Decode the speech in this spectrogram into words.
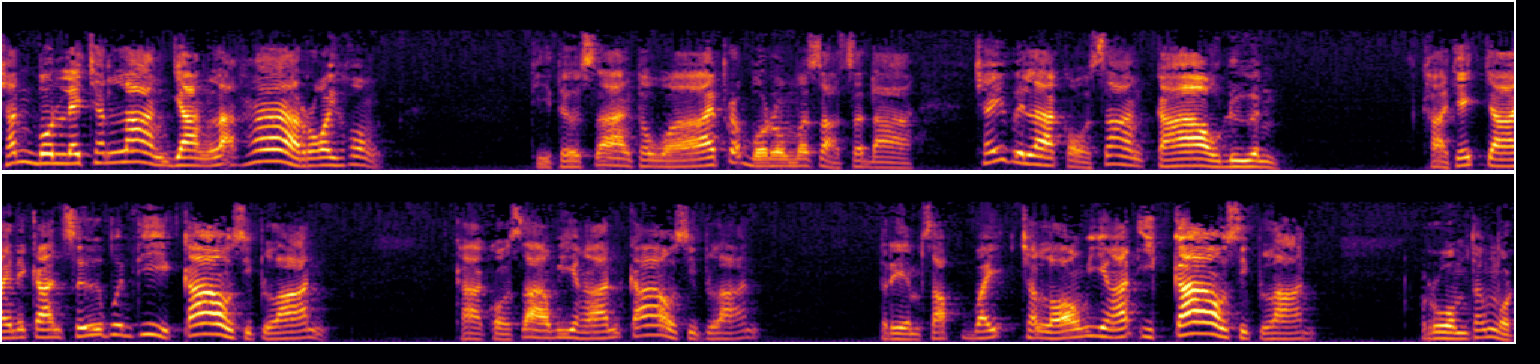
ชั้นบนและชั้นล่างอย่างละห้าร้อยห้อง ที่เธอสร้างถวายพระบรมศาสดาใช้เวลาก่อสร้างเก้าเดือน ค่าใช้จ่ายในการซื้อพื้นที่เก้าสิบล้าน ค่าก่อสร้างวิหารเก้าสิบล้าน เตรียมทรัพย์ไว้ฉลองวิหารอีกเก้าสิบล้าน รวมทั้งหมด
